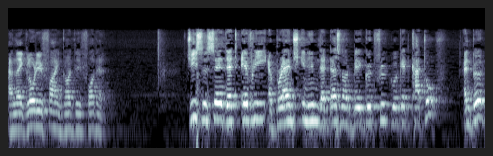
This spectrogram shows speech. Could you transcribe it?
and they glorify God their Father. Jesus said that every branch in him that does not bear good fruit will get cut off and burned.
